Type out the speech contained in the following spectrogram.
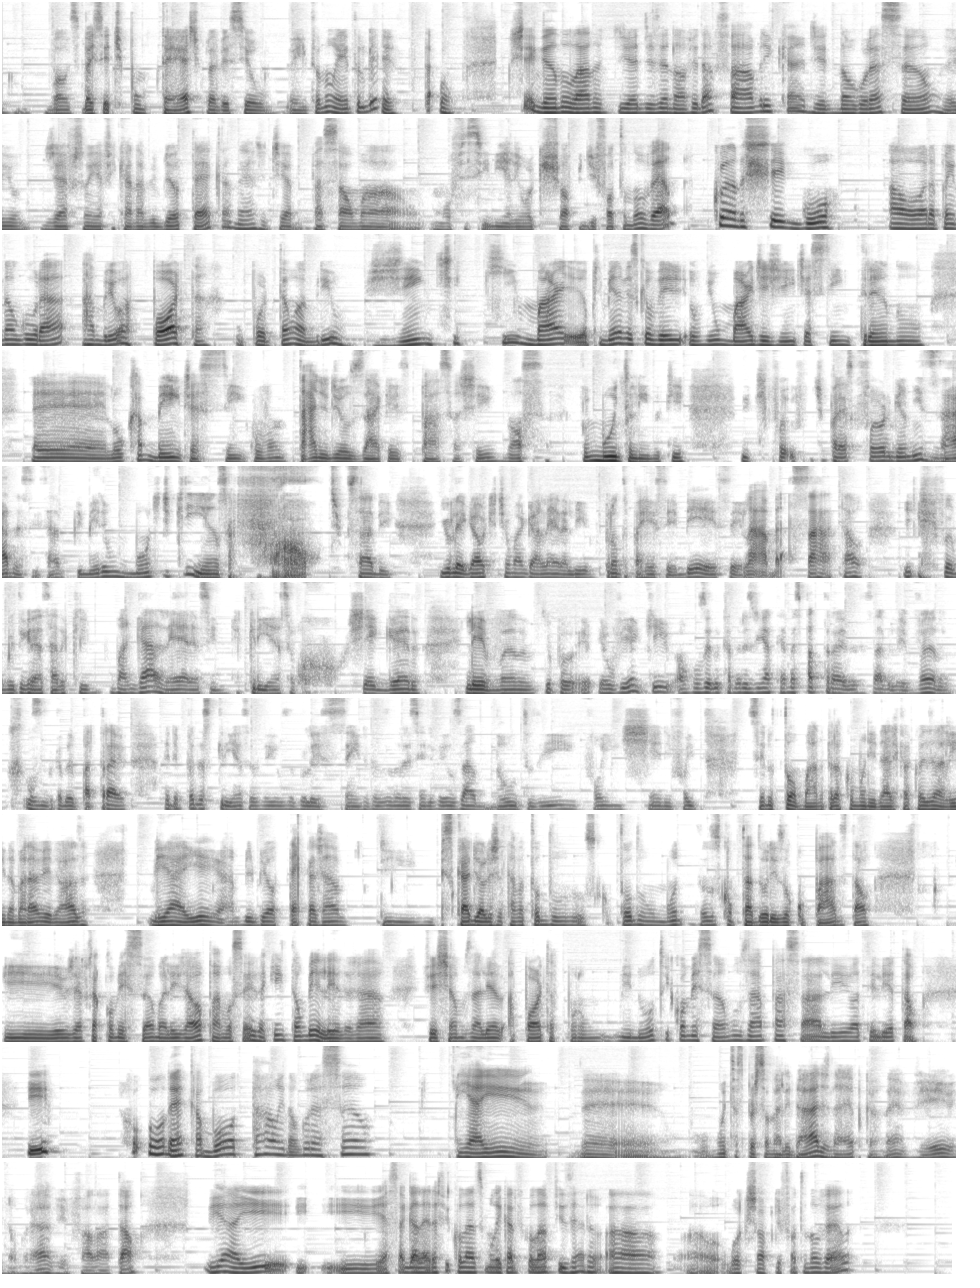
vai ser tipo um teste para ver se eu entro ou não entro, beleza, tá bom. Chegando lá no dia 19 da fábrica, dia de inauguração, eu e o Jefferson ia ficar na biblioteca, né? A gente ia passar uma, uma oficininha ali, um workshop de fotonovela. Quando chegou a hora para inaugurar, abriu a porta, o portão abriu. Gente, que mar! É a primeira vez que eu, vejo, eu vi um mar de gente assim entrando é, loucamente, assim, com vontade de usar aquele espaço. Achei, nossa, foi muito lindo. Que, que foi, tipo, parece que foi organizado, assim, sabe? Primeiro um monte de criança, tipo, sabe? E o legal é que tinha uma galera ali pronta para receber, sei lá, abraçar tal. E foi muito engraçado que uma galera, assim, de criança chegando levando. Tipo, eu, eu vi aqui alguns educadores vinham até mais pra trás, sabe? Levando os educadores pra trás. Aí depois das crianças veio os adolescentes, depois dos adolescentes veio os adultos e foi enchendo e foi sendo tomado pela comunidade, aquela coisa linda, maravilhosa. E aí a biblioteca já de piscar de olhos já tava todos, todo monte, todos os computadores ocupados e tal. E eu já, já começamos ali, já, opa, vocês aqui, então beleza, já fechamos ali a porta por um minuto e começamos a passar ali o ateliê e tal. E rolou, né? Acabou tal, inauguração. E aí, é, muitas personalidades da época, né? Veio inaugurar, veio falar tal. E aí, e, e essa galera ficou lá, essa molecada ficou lá, fizeram a, a workshop de fotonovela.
